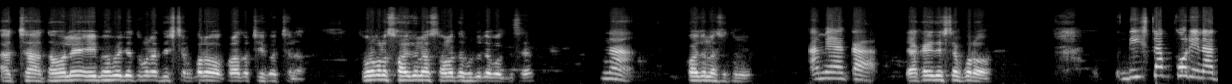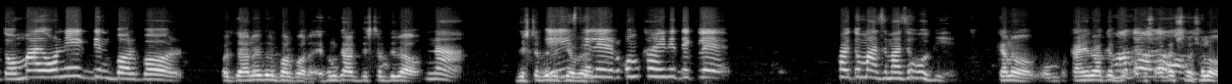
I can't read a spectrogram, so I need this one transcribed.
আচ্ছা তাহলে এইভাবে যে তোমরা ডিস্টার্ব করো করা তো ঠিক হচ্ছে না। তোমরা বলো ছয়জন আছো আমাদের হুজুরটা বলতেছে। না। কয়জন আছো তুমি? আমি একা। একাই ডিস্টার্ব করো? ডিস্টার্ব করি না তো মা অনেক দিন পর পর। ওই তো অনেকদিন পর পর এখন কি আর ডিস্টার্ব দিবাও না। ডিস্টার্ব দিলে এই কি হবে? ছেলে এরকম কাহিনী দেখলে হয়তো মাঝে মাঝে হবি। কেন? কাহিনী ওকে শোনো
